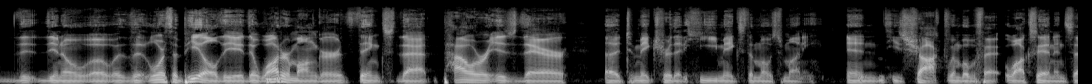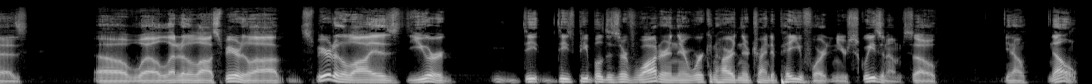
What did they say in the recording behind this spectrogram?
the you know uh, the Lortha Peel, the the watermonger thinks that power is there uh, to make sure that he makes the most money, and he's shocked when Boba Fett walks in and says, uh, "Well, letter of the law, spirit of the law. Spirit of the law is you're." th- These people deserve water, and they're working hard, and they're trying to pay you for it, and you're squeezing them. So, you know, no,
